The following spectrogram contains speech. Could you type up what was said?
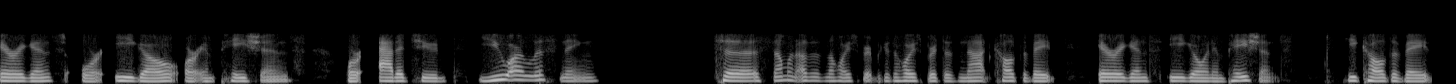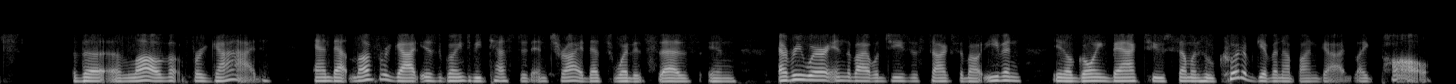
arrogance or ego or impatience or attitude, you are listening to someone other than the Holy Spirit because the Holy Spirit does not cultivate arrogance, ego, and impatience. He cultivates the uh, love for God. And that love for God is going to be tested and tried. That's what it says in everywhere in the Bible. Jesus talks about even, you know, going back to someone who could have given up on God, like Paul.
